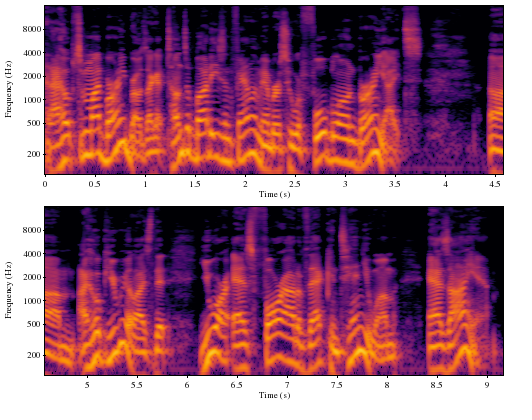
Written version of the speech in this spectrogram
And I hope some of my Bernie bros, I got tons of buddies and family members who are full blown Bernieites. Um, I hope you realize that you are as far out of that continuum as I am,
